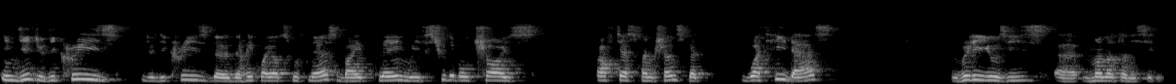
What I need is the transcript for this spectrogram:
indeed you decrease you decrease the, the required smoothness by playing with suitable choice of test functions, but what he does really uses uh, monotonicity.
